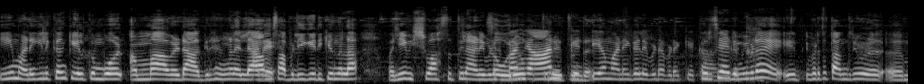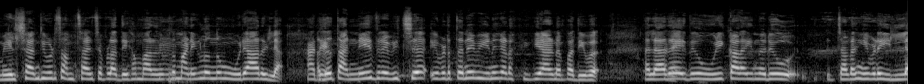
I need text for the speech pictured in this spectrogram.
ഈ മണികിലുക്കം കേൾക്കുമ്പോൾ അമ്മ അവരുടെ ആഗ്രഹങ്ങളെല്ലാം സഫലീകരിക്കുന്ന വലിയ വിശ്വാസത്തിലാണ് ഇവിടെ ഓരോ മണികൾ ഇവിടെ തീർച്ചയായിട്ടും. ഇവിടെ ഇവിടുത്തെ തന്ത്രി മേൽശാന്തിയോട് സംസാരിച്ചപ്പോൾ അദ്ദേഹം പറഞ്ഞു ഇവിടുത്തെ മണികളൊന്നും ഊരാറില്ല. അത്. തന്നെ ദ്രവിച്ച് ഇവിടെ തന്നെ വീണ് കിടക്കുകയാണ് പതിവ്. അല്ലാതെ ഇത് ഊരിക്കളയുന്ന ഒരു ചടങ്ങ് ഇവിടെ ഇല്ല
